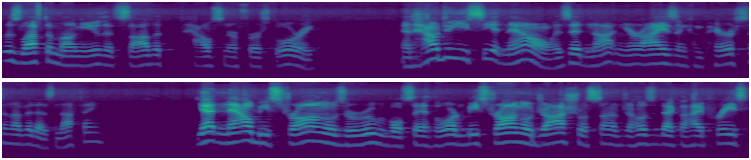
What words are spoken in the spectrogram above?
Who is left among you that saw the house in her first glory? And how do ye see it now? Is it not in your eyes in comparison of it as nothing? Yet now be strong, O Zerubbabel, saith the Lord, and be strong, O Joshua, son of Jehozadak, the high priest,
